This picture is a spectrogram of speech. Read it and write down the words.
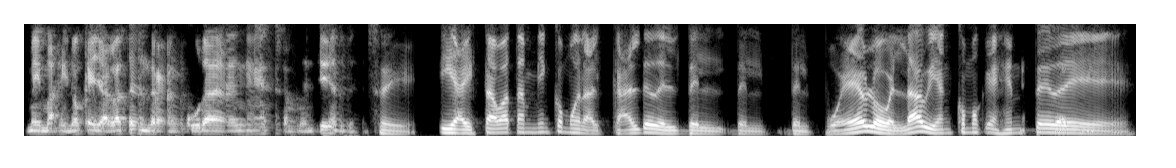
me imagino que ya la tendrán cura en eso, ¿me entiendes? sí. Y ahí estaba también como el alcalde del, del, del, del pueblo, ¿verdad? Habían como que gente de...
